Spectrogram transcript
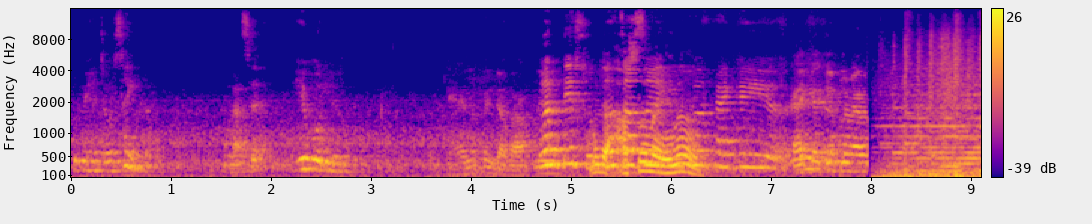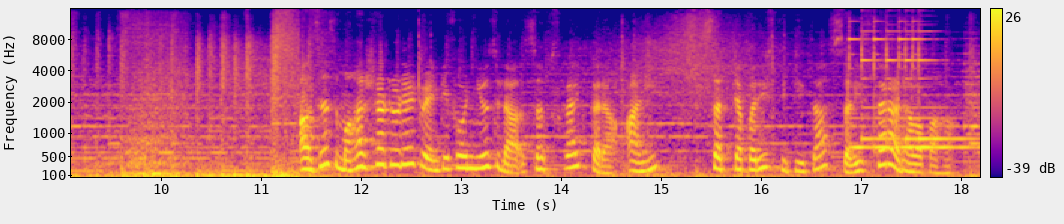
तुम्ही ह्याच्यावर सही करा. मला असं हे बोलले होते. घ्यायला पाहिजे आता आपले. पण ते म्हणजे स्वतःच असं नाही ना. काही काही काय काय आपलं मॅडम? आजच महाराष्ट्र टुडे ट्वेंटी फोर न्यूजला सबस्क्राईब करा आणि सत्य परिस्थितीचा सविस्तर आढावा पहा.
